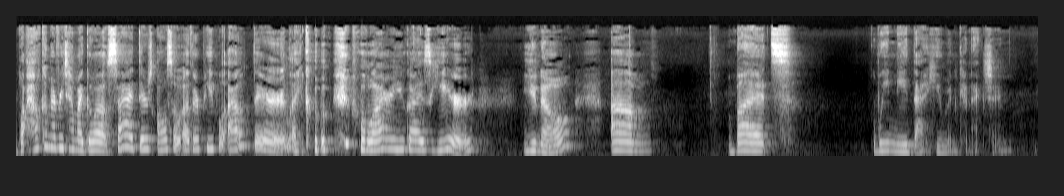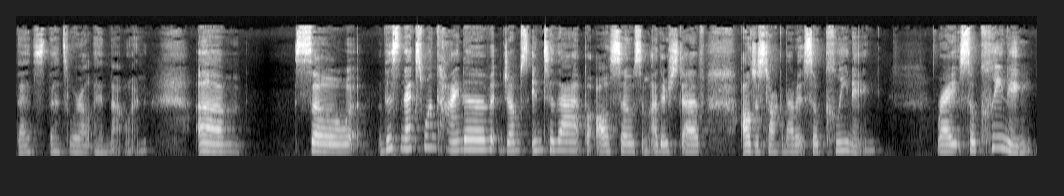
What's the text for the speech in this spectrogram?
well, how come every time I go outside, there's also other people out there? Like, why are you guys here? You know? Um, but we need that human connection. That's that's where I'll end that one. Um, so this next one kind of jumps into that, but also some other stuff. I'll just talk about it. So, cleaning, right? So, cleaning,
